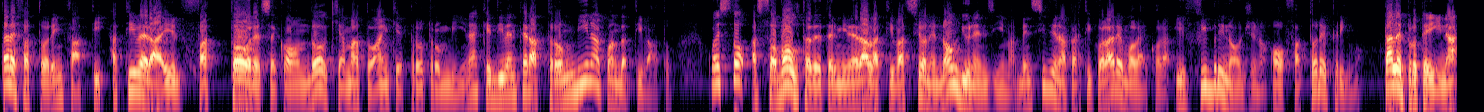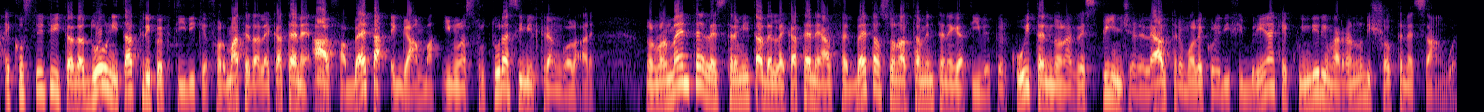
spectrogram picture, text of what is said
Tale fattore infatti attiverà il fattore secondo, chiamato anche protrombina, che diventerà trombina quando attivato. Questo a sua volta determinerà l'attivazione non di un enzima, bensì di una particolare molecola, il fibrinogeno o fattore primo. Tale proteina è costituita da due unità tripeptidiche formate dalle catene alfa, beta e gamma, in una struttura similtriangolare. Normalmente le estremità delle catene alfa e beta sono altamente negative, per cui tendono a respingere le altre molecole di fibrina che quindi rimarranno disciolte nel sangue.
